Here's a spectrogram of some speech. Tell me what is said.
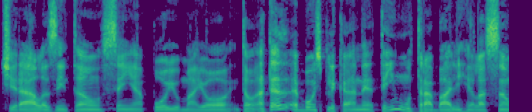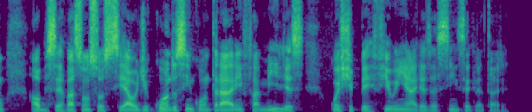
tirá-las, então, sem apoio maior? Então, até é bom explicar, né, tem um trabalho em relação à observação social de quando se encontrarem famílias com este perfil em áreas assim, secretária?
